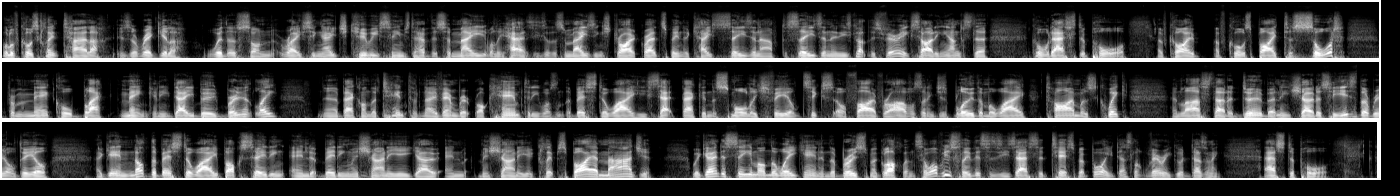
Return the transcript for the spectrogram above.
Well, of course, Clint Taylor is a regular with us on Racing HQ. He seems to have this amazing, well, he has. He's got this amazing strike rate. It's been the case season after season, and he's got this very exciting youngster called Astapor, of, of course, by Tassort from a mare called Black Mink, and he debuted brilliantly. Uh, back on the 10th of November at Rockhampton. He wasn't the best away. He sat back in the smallish field, six or five rivals, and he just blew them away. Time was quick. And last start at Doomben, he showed us he is the real deal. Again, not the best away, box seating and beating Mishani Ego and Mishani Eclipse by a margin. We're going to see him on the weekend in the Bruce McLaughlin. So obviously this is his acid test, but boy, he does look very good, doesn't he? Astapor.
